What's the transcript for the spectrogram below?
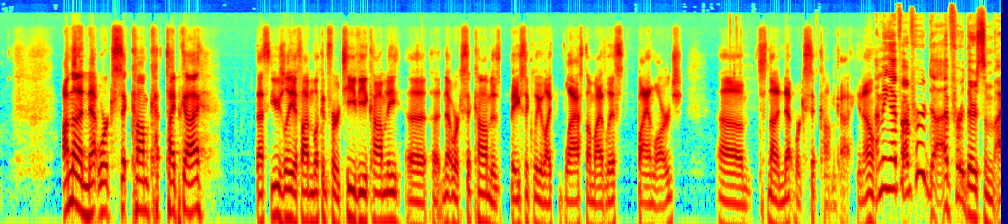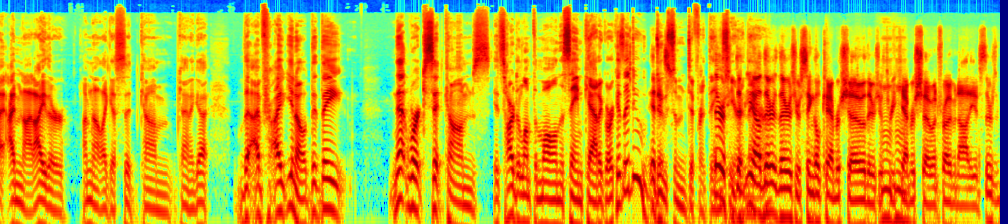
I'm not a network sitcom type guy. That's usually if I'm looking for TV comedy. Uh, a network sitcom is basically like last on my list by and large. Um, just not a network sitcom guy, you know. I mean, I've, I've heard I've heard there's some. I, I'm not either. I'm not like a sitcom kind of guy. The, I've I you know that they network sitcoms. It's hard to lump them all in the same category because they do It do is. some different things there's here. di- you know there. there there's your single camera show there's your Mm-hmm. three camera show in front of an audience there's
